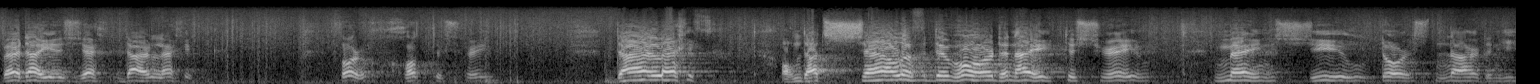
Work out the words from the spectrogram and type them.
Waar dat je zegt, daar leg ik voor God te schreeuwen. Daar leg ik om datzelfde woorden uit te schreeuwen. Mijn ziel dorst naar de Heer.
